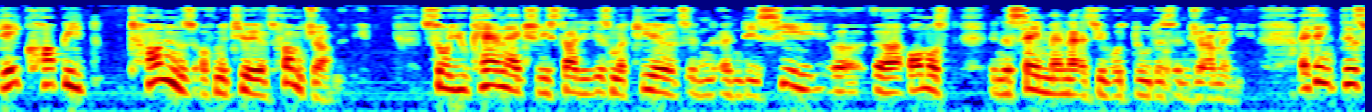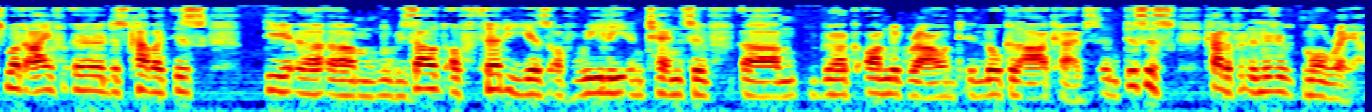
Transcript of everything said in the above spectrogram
They copied tons of materials from Germany. So you can actually study these materials in, in DC uh, uh, almost in the same manner as you would do this in Germany. I think this what I've uh, discovered is the uh, um, result of 30 years of really intensive um, work on the ground in local archives, and this is kind of a little bit more rare.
